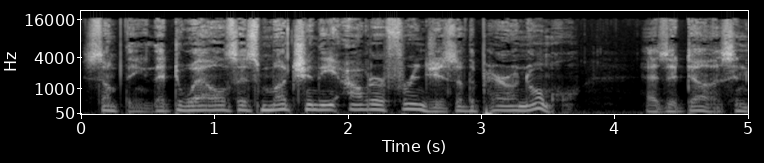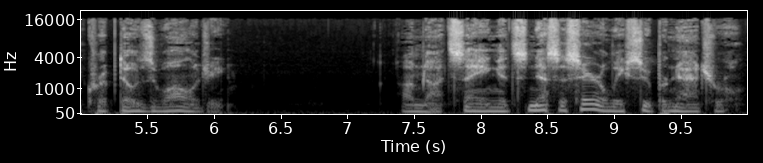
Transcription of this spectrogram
Something that dwells as much in the outer fringes of the paranormal as it does in cryptozoology. I'm not saying it's necessarily supernatural,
